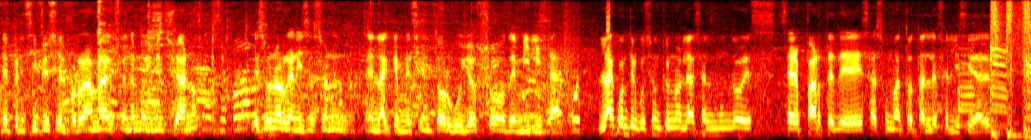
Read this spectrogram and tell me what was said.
de principios y el programa de acción del Movimiento Ciudadano. Es una organización en la que me siento orgulloso de militar. La contribución que uno le hace al mundo es ser parte de esa suma total de felicidades.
